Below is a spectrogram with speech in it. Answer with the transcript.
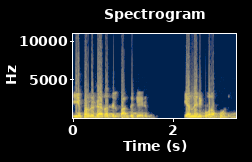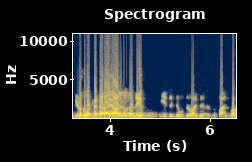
ഈ പ്രതിഷേധത്തിൽ പങ്കുചേരും എന്ന് എനിക്ക് ഉറപ്പുണ്ട്. ഇടതുപക്ഷക്കാരായ ആളുകൾ തന്നെയും ഇതിന്റെ ഉത്തരവാദിത്തം ഏറ്റെടുത്തു. അൻവർ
